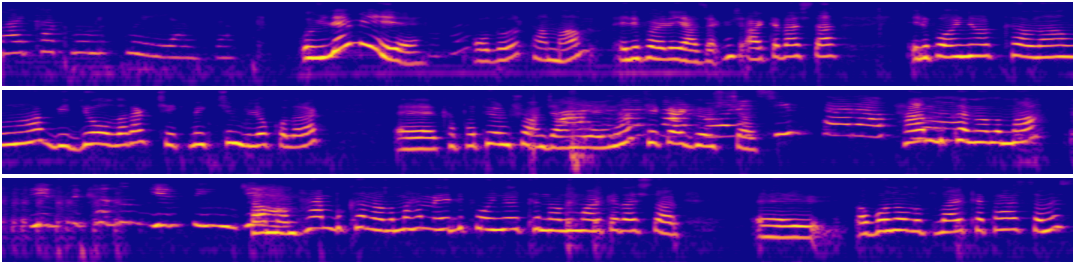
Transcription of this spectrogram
like atmayı unutmayın yazacağım. Öyle mi? Olur tamam. Elif öyle yazacakmış. Arkadaşlar Elif Oynuyor kanalına video olarak çekmek için vlog olarak e, kapatıyorum şu an canlı yayını. Tekrar görüşeceğiz. Çift taraflı. Hem bu kanalıma Birisi kalın birisi ince. tamam hem bu kanalıma hem Elif Oynuyor kanalıma arkadaşlar e, abone olup like atarsanız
